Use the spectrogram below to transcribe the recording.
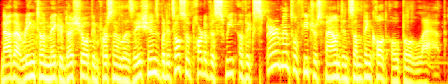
Now that Ringtone Maker does show up in personalizations, but it's also part of a suite of experimental features found in something called Oppo Lab.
